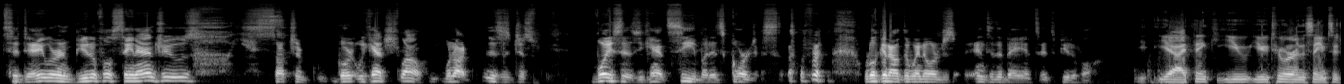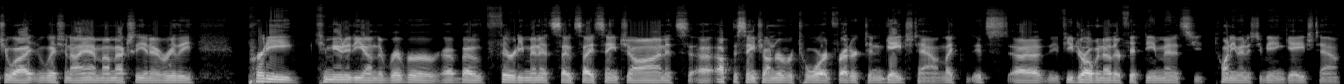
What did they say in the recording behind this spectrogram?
Today we're in beautiful St. Andrews. Oh, yes. Such a gorgeous. We can't. Well, we're not. This is just voices. You can't see, but it's gorgeous. we're looking out the window and just into the bay. It's it's beautiful. Yeah, I think you you two are in the same situation I am. I'm actually in a really pretty community on the river, about 30 minutes outside St. John. It's uh, up the St. John River toward Fredericton, Gagetown. Like it's uh, if you drove another 15 minutes, 20 minutes, you'd be in Gagetown.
